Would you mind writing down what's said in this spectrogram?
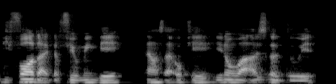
before like the filming day. And I was like, okay, you know what, I'm just gonna do it.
